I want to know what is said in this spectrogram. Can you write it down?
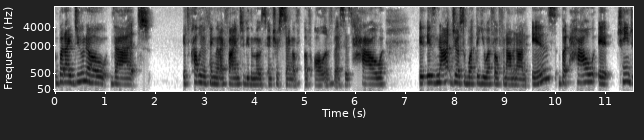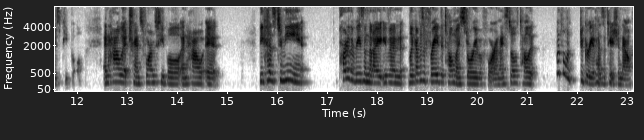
but I do know that it's probably the thing that I find to be the most interesting of, of all of this is how it is not just what the UFO phenomenon is, but how it changes people and how it transforms people and how it, because to me, part of the reason that I even, like, I was afraid to tell my story before, and I still tell it with a degree of hesitation now,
